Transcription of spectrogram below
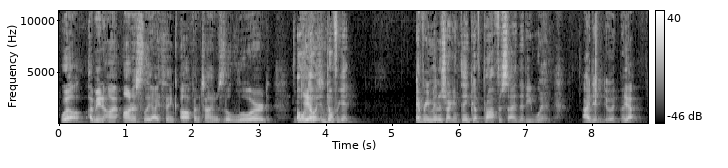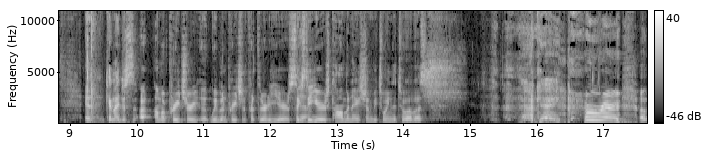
Well, I mean, I, honestly, I think oftentimes the Lord Oh, gives. oh, and don't forget, every minister I can think of prophesied that he'd win. I didn't do it, but yeah. And can I just, I'm a preacher. We've been preaching for 30 years, 60 Yeah. years combination between the two of us. okay. Uh,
